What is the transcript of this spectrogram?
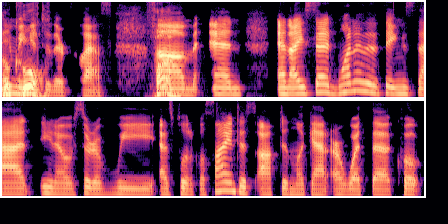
Oh, zooming cool. into their class, Fun. um, and and I said one of the things that you know sort of we as political scientists often look at are what the quote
